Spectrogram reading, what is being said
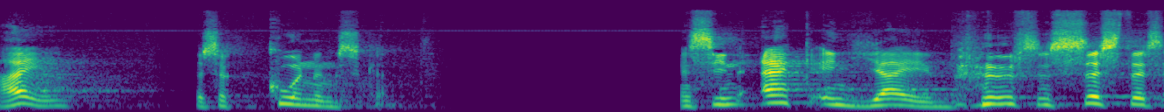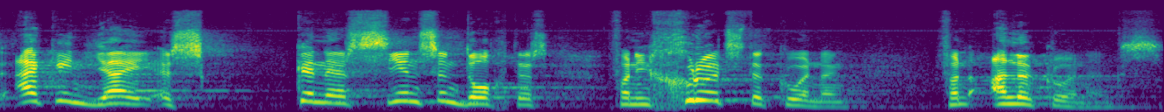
Hy is 'n koningskind. En sien ek en jy, broers en susters, ek en jy is kinders, seuns en dogters van die grootste koning van alle konings.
